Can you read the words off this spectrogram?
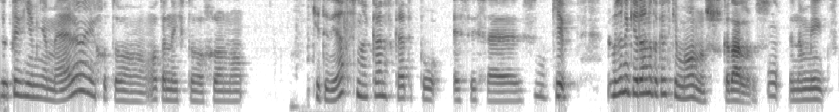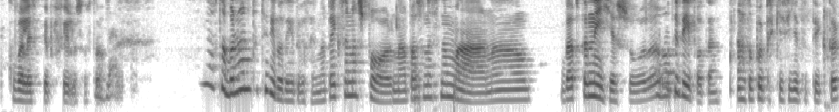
το πεις για μια μέρα, έχω το, όταν έχεις το χρόνο και τη διάθεση να κάνεις κάτι που εσύ θες. Και Νομίζω είναι καιρό να το κάνεις και μόνος σου, κατάλαβε. Mm. Να μην κουβαλέσει και κάποιο φίλο αυτό. Ναι. αυτό μπορεί να είναι το οτιδήποτε για τον καθένα. Να παίξεις ένα σπορ, να πας ένα σινεμά, να βάψεις τα νύχια σου, οτιδήποτε. Αυτό που είπες και εσύ για το TikTok.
